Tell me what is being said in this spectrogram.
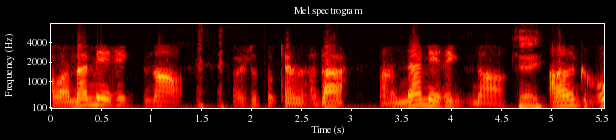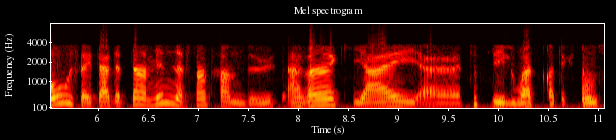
en Amérique du Nord, pas juste au Canada en Amérique du Nord. En gros, ça a été adopté en 1932, avant qu'il y ait euh, toutes les lois de protection du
